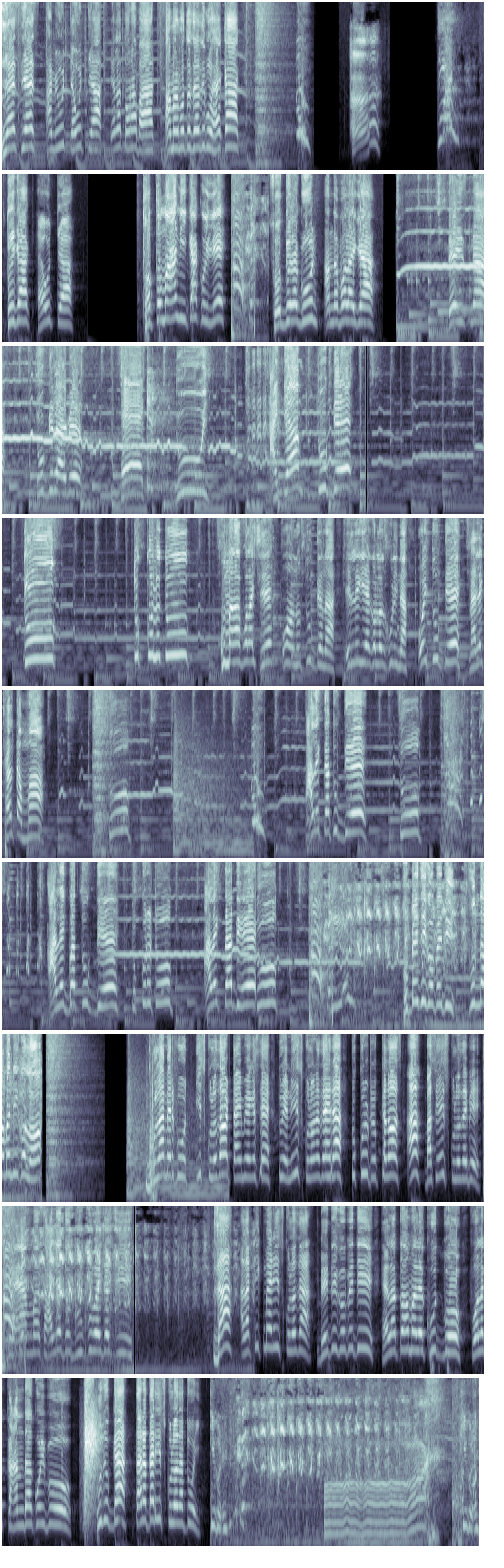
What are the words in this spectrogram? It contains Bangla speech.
ইয়েস ইয়েস আমি উঠতে উঠতিয়া এলা তোরা ভাত আমার মতো যে দিব হ্যাকাক তুই কাক হ্যাঁ উঠতিয়া থপ তো মা আমি কা কইলে চোখ ধরে গুণ আমরা বলাই গিয়া। দেখিস না তুক দিলে আইবে। এক দুই। আইটেম টুক দে। কলু টুক কুমারা ফলাইছে, ও অনু টুক দে না, এর লেগে এগুলো খুলি না, ওই টুক দে, নালে খেলতাম মা। টুক আলেকটা টুক দে। টুক আলেকবা টুক দে। টুক করে টুক আলেকটা দে। টুক হুবেদি গোবেদি ফুন্দামানি কলো গুলামের ফুট স্কুলে যাওয়ার টাইম হয়ে গেছে। তুই এনে স্কুলে না যাই টুকুর টুক খেলস। আহ বাসে স্কুলে যাইবে। আম্মা তাহলে তো গ্রুপ হইতাছি যা আলা টিক মারি স্কুলে যা। বেদি গো বেদি হেলা তো আমারে খুঁজবো ফলে কান্দা কইবো। হুজুক গা তাড়াতাড়ি স্কুলে যা তুই। কি hore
